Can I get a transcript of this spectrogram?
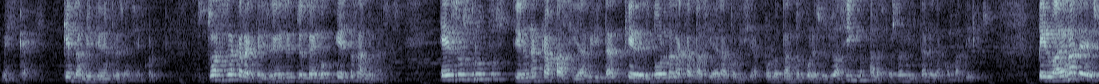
mexicanos, que también tienen presencia en Colombia. Entonces tú haces esa yo tengo estas amenazas. Esos grupos tienen una capacidad militar que desborda la capacidad de la policía, por lo tanto, por eso yo asigno a las fuerzas militares a combatirlos. Pero además de eso,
